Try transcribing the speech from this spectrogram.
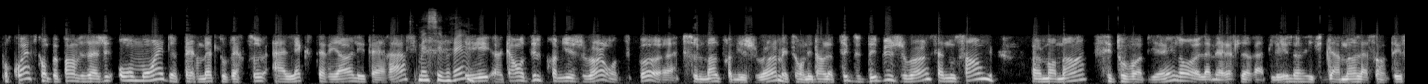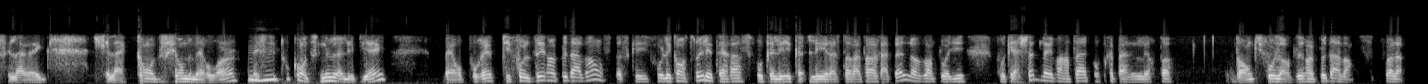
Pourquoi est-ce qu'on peut pas envisager au moins de permettre l'ouverture à l'extérieur, les terrasses? Mais c'est vrai. Et euh, quand on dit le 1er juin, on dit pas absolument le 1er juin, mais on est dans l'optique du début juin. Ça nous semble un moment, si tout va bien, là, la mairesse l'a rappelé, là, évidemment, la santé, c'est la règle, c'est la condition numéro un. Mais si tout continue à aller bien, ben on pourrait, puis il faut le dire un peu d'avance parce qu'il faut les construire les terrasses, il faut que les, les restaurateurs rappellent leurs employés, il faut qu'ils achètent de l'inventaire pour préparer leur repas. Donc il faut leur dire un peu d'avance. Voilà.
